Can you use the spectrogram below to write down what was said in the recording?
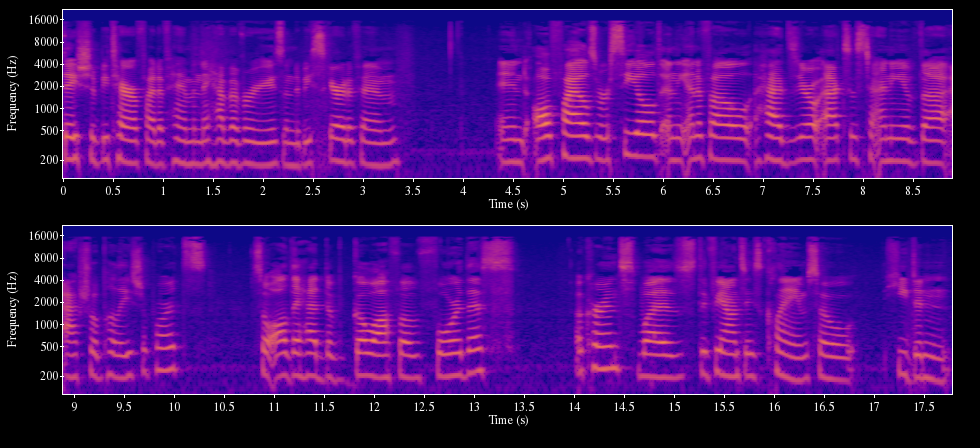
they should be terrified of him and they have every reason to be scared of him and all files were sealed and the NFL had zero access to any of the actual police reports. So all they had to go off of for this occurrence was the fiance's claim. So he didn't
